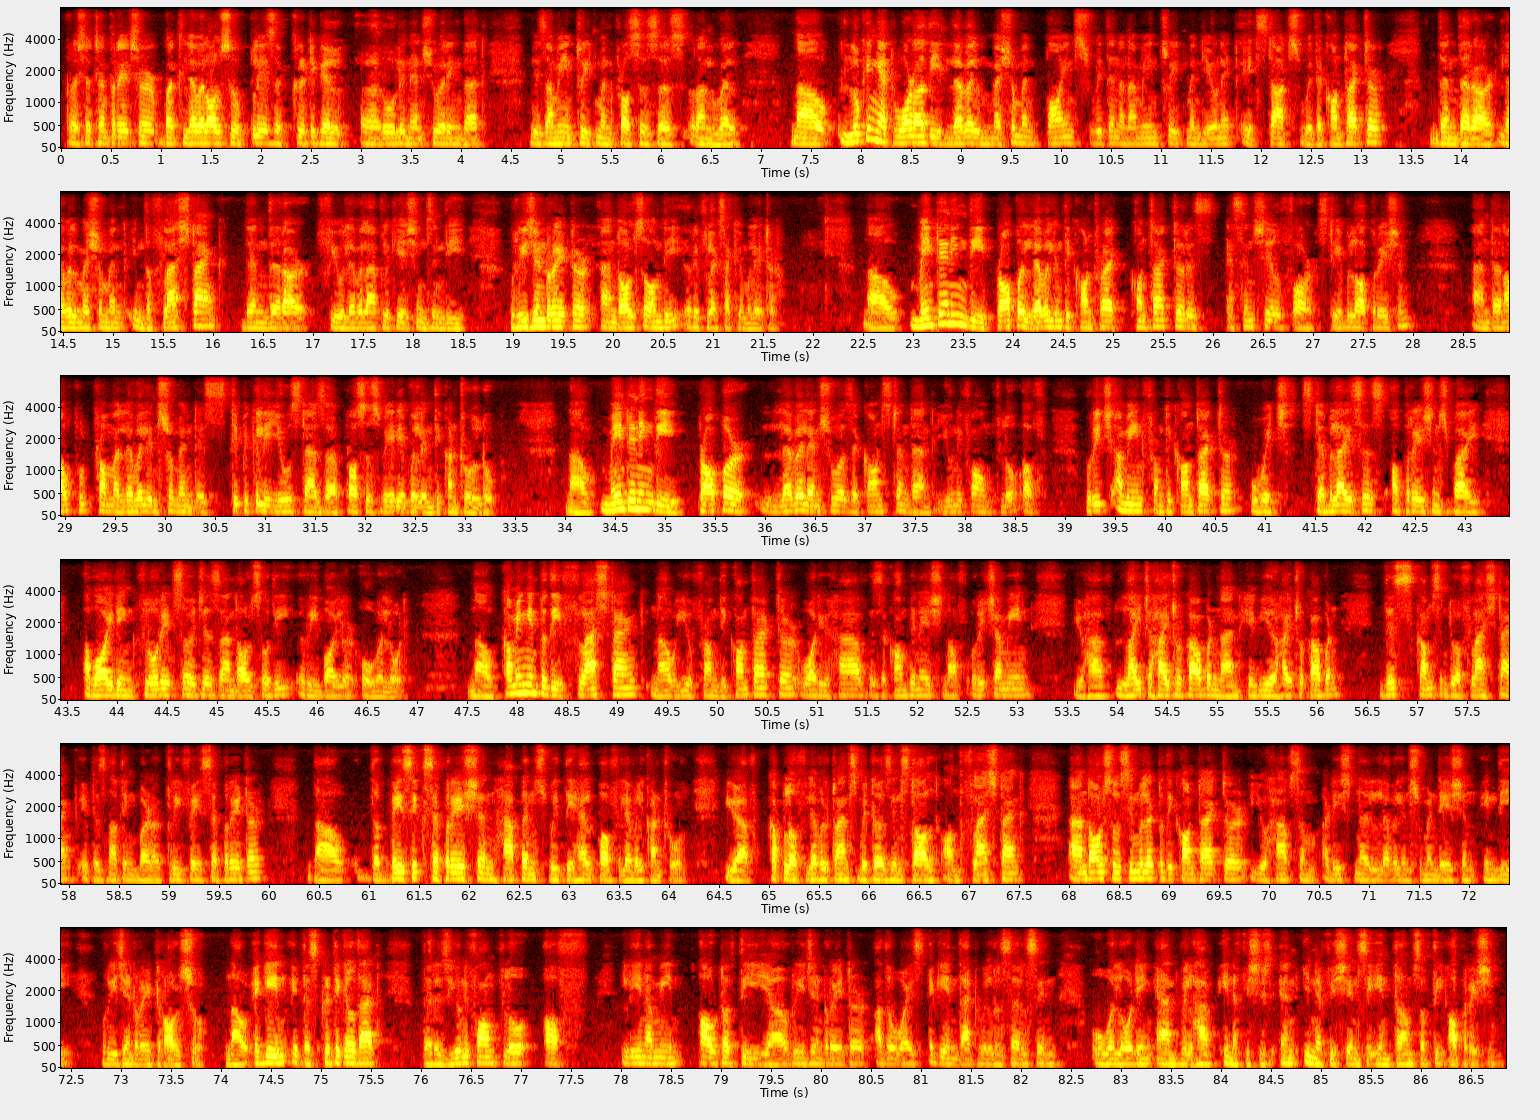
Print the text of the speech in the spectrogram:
pressure temperature, but level also plays a critical uh, role in ensuring that these amine treatment processes run well. Now, looking at what are the level measurement points within an amine treatment unit, it starts with a contactor. Then there are level measurement in the flash tank. Then there are few level applications in the regenerator and also on the reflux accumulator. Now, maintaining the proper level in the contract contactor is essential for stable operation and an output from a level instrument is typically used as a process variable in the control loop. Now, maintaining the proper level ensures a constant and uniform flow of rich amine from the contactor, which stabilizes operations by avoiding flow rate surges and also the reboiler overload. Now coming into the flash tank, now you from the contactor, what you have is a combination of rich you have lighter hydrocarbon and heavier hydrocarbon. This comes into a flash tank. It is nothing but a three-phase separator. Now the basic separation happens with the help of level control. You have a couple of level transmitters installed on the flash tank. And also similar to the contactor, you have some additional level instrumentation in the regenerator also. Now again, it is critical that there is uniform flow of lean amine out of the uh, regenerator. Otherwise, again, that will result in overloading and will have inefficiency, and inefficiency in terms of the operation.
